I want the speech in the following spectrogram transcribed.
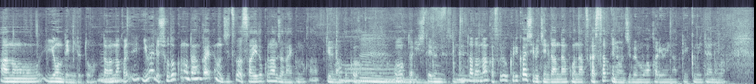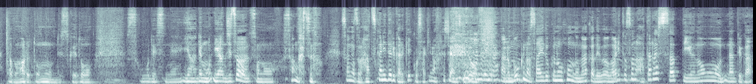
あの読んでみると。だからなんか、いわゆる所読の段階でも実は再読なんじゃないのかなっていうのは僕は思ったりしてるんですよね、ただなんかそれを繰り返してるうちにだんだんこう懐かしさっていうのは自分も分かるようになっていくみたいのが多分あると思うんですけど。そうですね。いやでもいや実はその3月の3月の20日に出るから結構先の話なんですけど あの僕の再読の本の中では割とその新しさっていうのをなんていうか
